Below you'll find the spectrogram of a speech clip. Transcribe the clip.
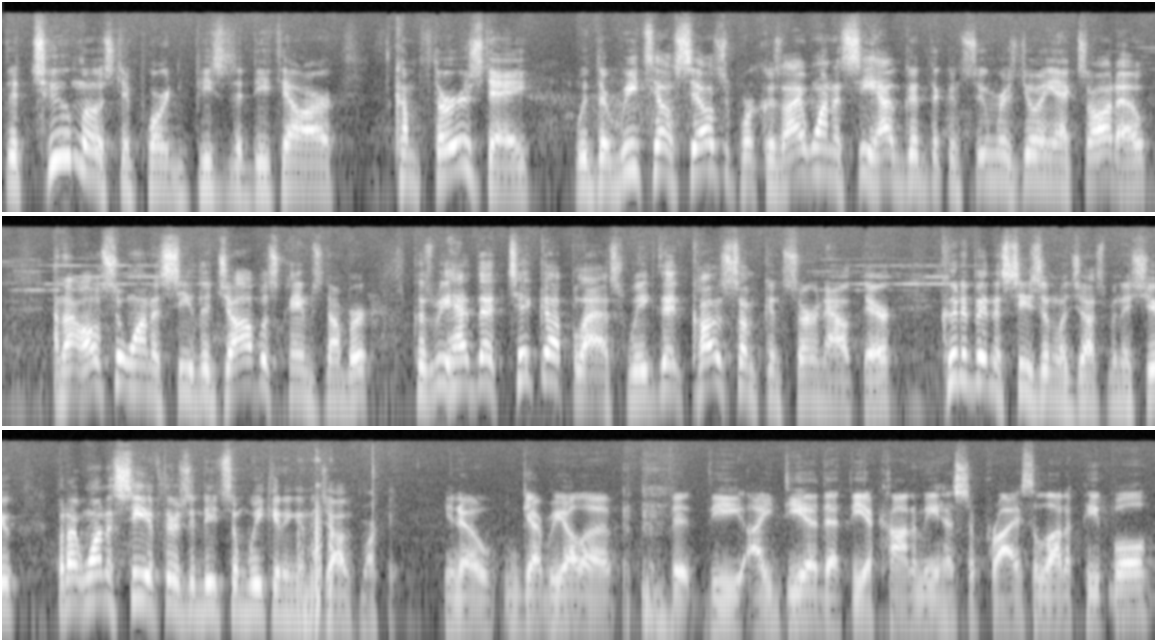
the two most important pieces of detail are come Thursday with the retail sales report because I want to see how good the consumer is doing ex auto. And I also want to see the jobless claims number because we had that tick up last week that caused some concern out there. Could have been a seasonal adjustment issue, but I want to see if there's indeed some weakening in the jobs market. You know, Gabriela, the, the idea that the economy has surprised a lot of people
